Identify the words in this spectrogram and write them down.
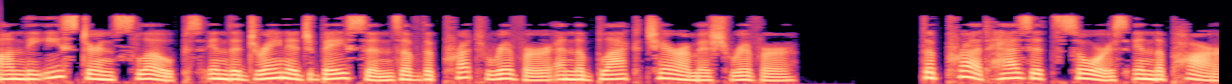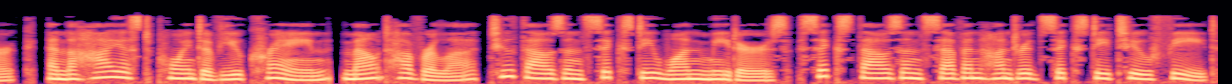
on the eastern slopes in the drainage basins of the Prut River and the Black Cheremosh River. The Prut has its source in the park, and the highest point of Ukraine, Mount Hoverla 2061 meters, 6762 feet,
